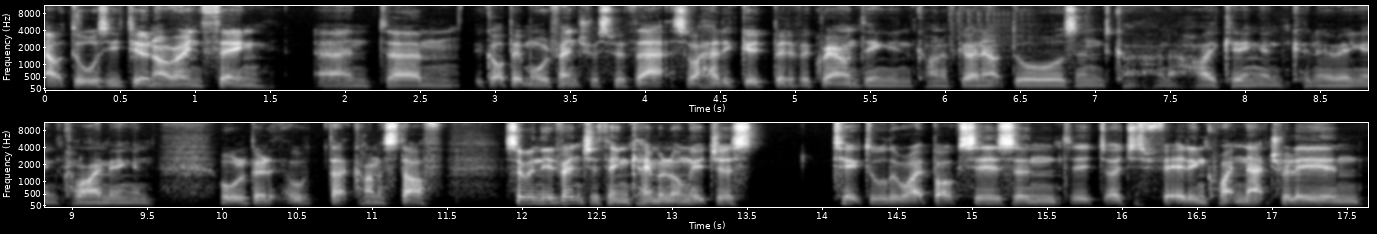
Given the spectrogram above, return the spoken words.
outdoorsy, doing our own thing and um, got a bit more adventurous with that. So I had a good bit of a grounding in kind of going outdoors and kind of hiking and canoeing and climbing and all a bit all that kind of stuff. So when the adventure thing came along, it just ticked all the right boxes and it, I just fitted in quite naturally and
